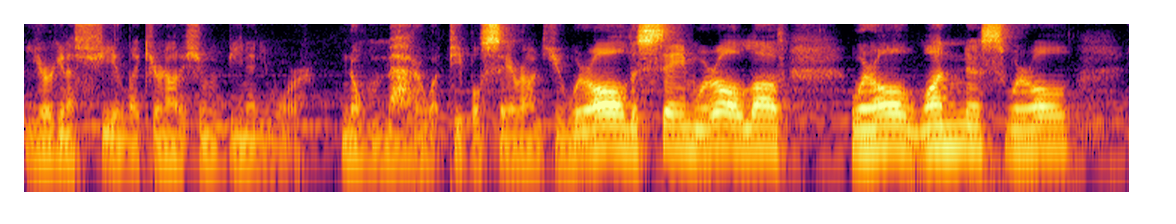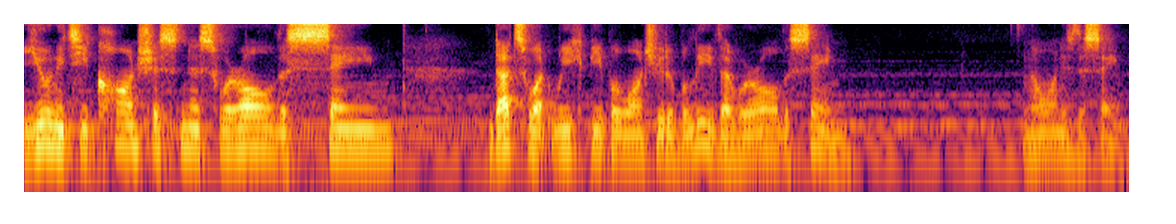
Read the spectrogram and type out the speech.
You're gonna feel like you're not a human being anymore, no matter what people say around you. We're all the same, we're all love, we're all oneness, we're all unity consciousness, we're all the same. That's what weak people want you to believe that we're all the same. No one is the same.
